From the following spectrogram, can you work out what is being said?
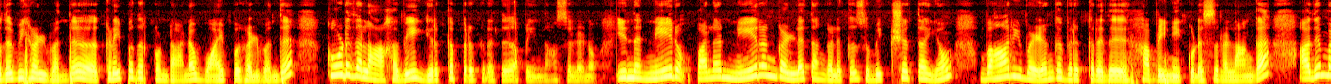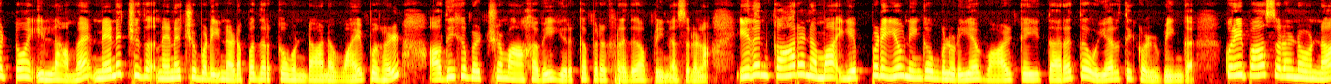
உதவிகள் வந்து கிடைப்பதற்குண்டான வாய்ப்புகள் வந்து கூடுதலாகவே இருக்கப்பெறுகிறது அப்படின்னு தான் சொல்லணும். இந்த நேரம் பல நேரங்களில் தங்களுக்கு சுபிக்ஷத்தையும் வாரி வழங்கவிருக்கிறது அப்படின்னே கூட சொல்லலாங்க. அது மட்டும் இல்லாமல் நினைச்சது நினைச்சபடி நடப்பதற்கு உண்டான வாய்ப்புகள் அதிகபட்சமாகவே இருக்கப்பெறுகிறது அப்படின்னு சொல்லலாம். இதன் காரணமாக எப் எப்படியும் நீங்கள் உங்களுடைய வாழ்க்கை தரத்தை உயர்த்தி கொள்வீங்க. குறிப்பாக சொல்லணும்னா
